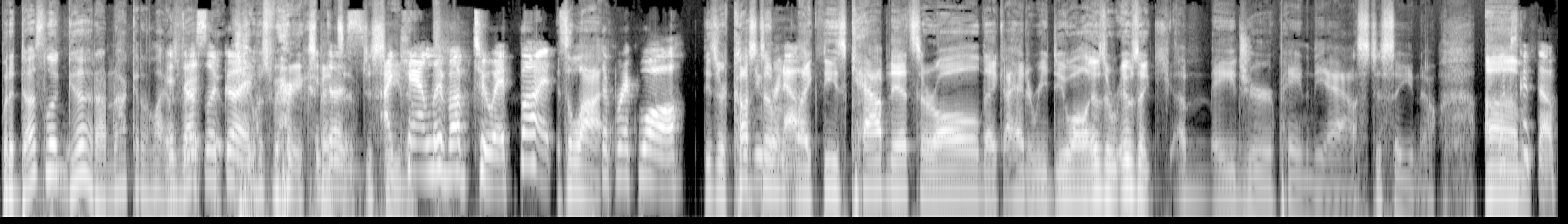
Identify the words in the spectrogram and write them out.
but it does look good. I'm not gonna lie. It was does very- look good. It, was very expensive. Just so I can't live up to it, but It's a lot. the brick wall. These are custom. Like these cabinets are all like I had to redo all. It was a it was a, a major pain in the ass. Just so you know. Looks Um, good though.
